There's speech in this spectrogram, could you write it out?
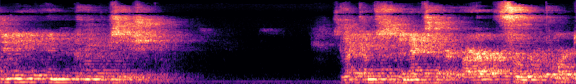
doing in the conversation. So that comes to the next letter, R for report.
